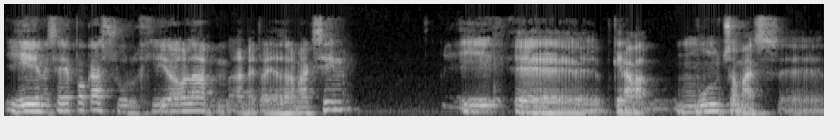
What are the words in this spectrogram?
y en esa época surgió la ametralladora Maxim y que era mucho más eh,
